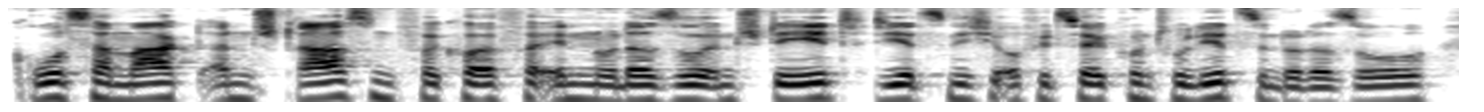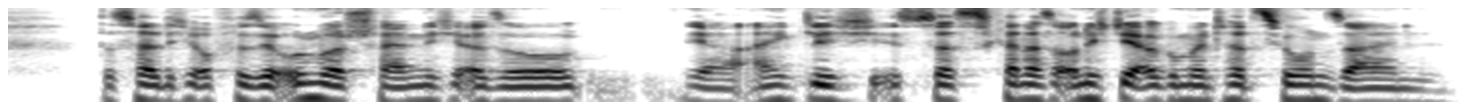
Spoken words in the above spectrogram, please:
großer Markt an StraßenverkäuferInnen oder so entsteht, die jetzt nicht offiziell kontrolliert sind oder so. Das halte ich auch für sehr unwahrscheinlich. Also ja, eigentlich ist das, kann das auch nicht die Argumentation sein.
